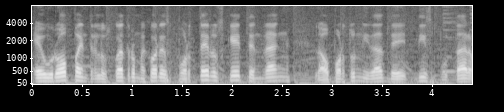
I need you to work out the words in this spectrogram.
Europa, entre los cuatro mejores porteros que tendrán la oportunidad de disputar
